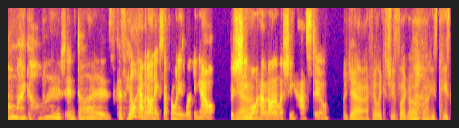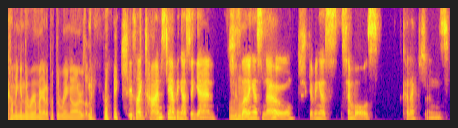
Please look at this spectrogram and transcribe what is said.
Oh my gosh, it does. Because he'll have it on except for when he's working out, but she won't have it on unless she has to. Yeah, I feel like she's like, oh god, he's he's coming in the room. I gotta put the ring on or something. She's like time stamping us again. She's Mhm. letting us know. She's giving us symbols, connections.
